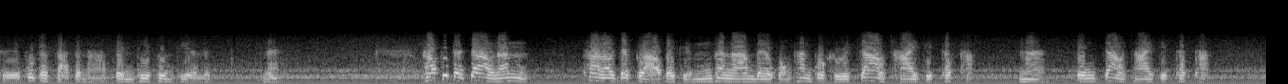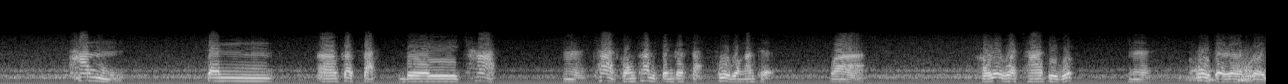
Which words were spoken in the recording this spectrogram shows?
ถือพุทธศาสนาเป็นที่พึ่งที่ระลึกนะพระพุทธเจ้านั้น ถ้าเราจะกล่าวไปถึงพระนามเดิมของท่านก็คือเจ้าชายสิทธัตถะนะเป็นเจ้าชายสิทธัตถะท่านเป็นกษัตริย์โดยชาติชาติของท่านเป็นกษัตริย์พูดว่างั้นเถอะ ว่าเขาเรียกว่าชาติวุฒินะผู้เจริญโดย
